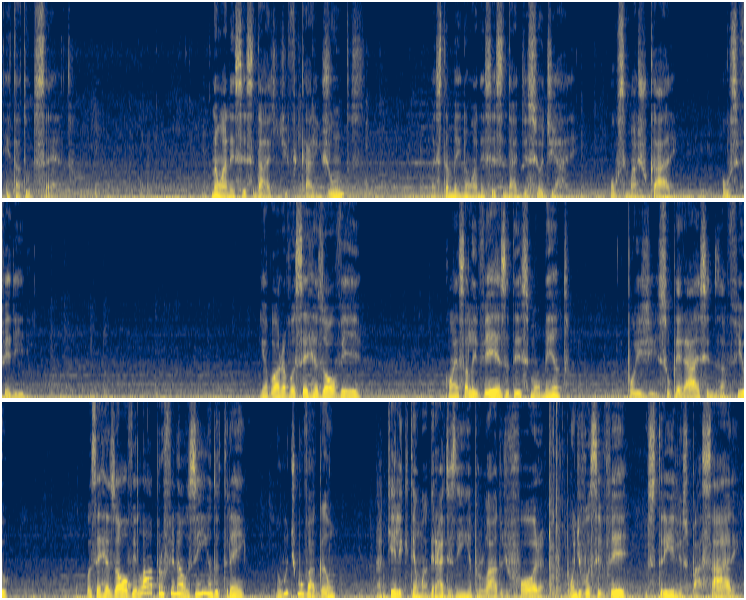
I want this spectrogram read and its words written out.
E tá tudo certo. Não há necessidade de ficarem juntos, mas também não há necessidade de se odiarem, ou se machucarem, ou se ferirem. E agora você resolve, com essa leveza desse momento, depois de superar esse desafio, você resolve lá para o finalzinho do trem, no último vagão, aquele que tem uma gradezinha para o lado de fora, onde você vê os trilhos passarem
